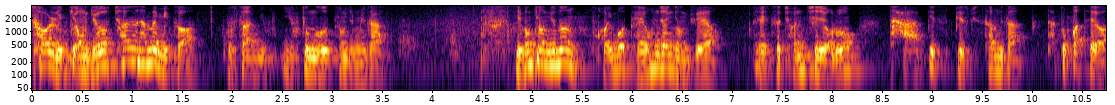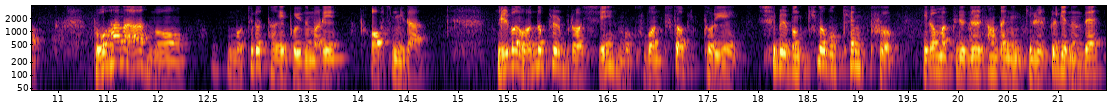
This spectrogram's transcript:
서울 육경주 1300m 국산 6, 등급 경주입니다. 이번 경주는 거의 뭐 대혼전 경주예요. 레이스 전체적으로 다 비슷, 비슷비슷합니다. 다 똑같아요. 뭐 하나 뭐, 뭐 뚜렷하게 보이는 말이 없습니다. 1번 원더풀 브러쉬, 뭐 9번 투더 빅토리, 11번 키노브 캠프 이런 마필들 상당히 인기를 끌겠는데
